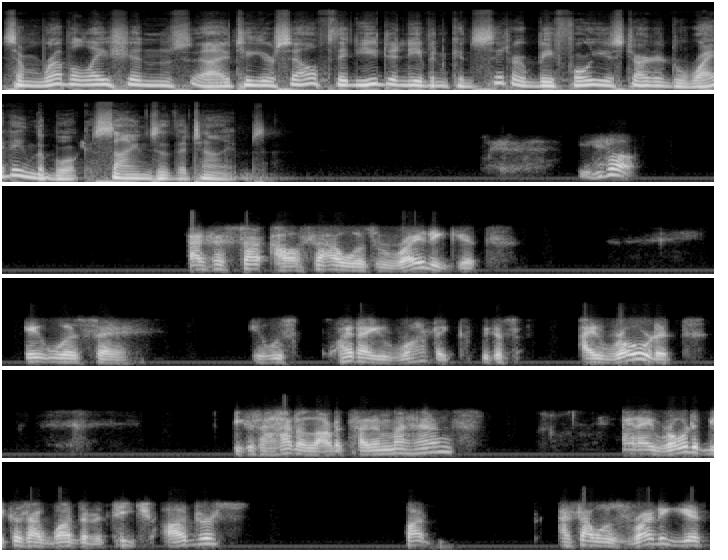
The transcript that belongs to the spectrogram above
some revelations uh, to yourself that you didn't even consider before you started writing the book Signs of the Times? You know, as I start, as I was writing it, it was a, it was quite ironic because I wrote it because I had a lot of time in my hands, and I wrote it because I wanted to teach others. But as I was writing it,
